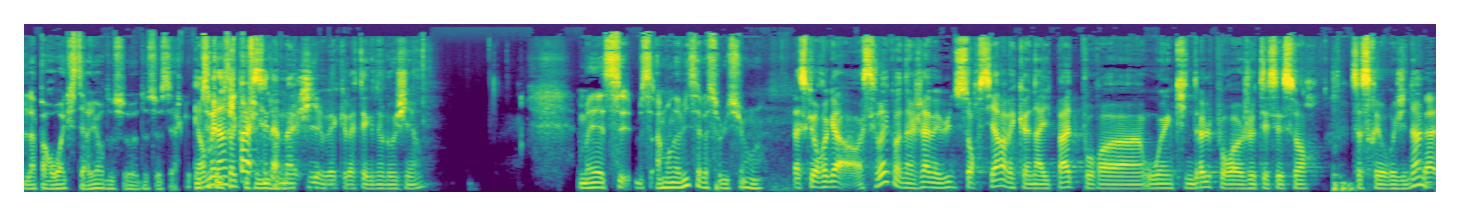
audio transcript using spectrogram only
la, paroi extérieure de ce, de ce cercle. Et on mélange pas assez la magie avec la technologie. Hein. Mais c'est, à mon avis, c'est la solution. Parce que regarde, c'est vrai qu'on n'a jamais vu une sorcière avec un iPad pour euh, ou un Kindle pour euh, jeter ses sorts. Ça serait original. Bah,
